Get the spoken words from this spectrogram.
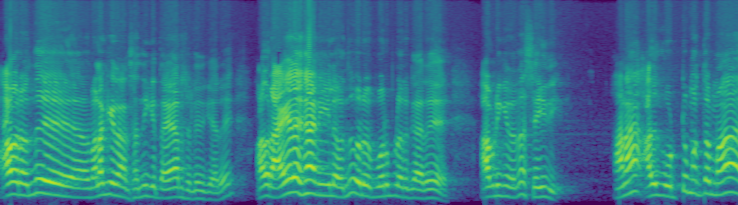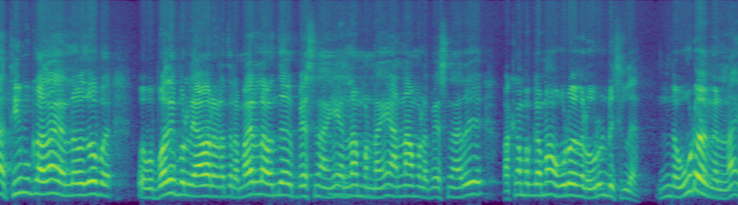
அவர் வந்து வழக்கை நான் சந்திக்க தயார்னு சொல்லியிருக்காரு. அவர் அயலக அணியில் வந்து ஒரு பொறுப்பில் இருக்கார் அப்படிங்கிறது தான் செய்தி. ஆனால் அதுக்கு ஒட்டுமொத்தமாக திமுக தான் எல்லாதோ போதைப்பொருள் வியாபாரம் நடத்துகிற மாதிரிலாம் வந்து பேசுனாங்க. எல்லாம் பண்ணாங்க. அண்ணாமலை பேசினாரு. பக்கம் பக்கமாக ஊடகங்கள் உருண்டுச்சுல்ல. இந்த ஊடகங்கள்லாம்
